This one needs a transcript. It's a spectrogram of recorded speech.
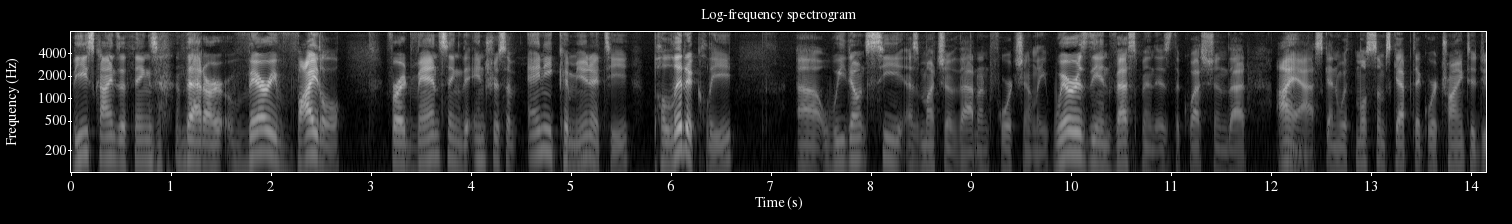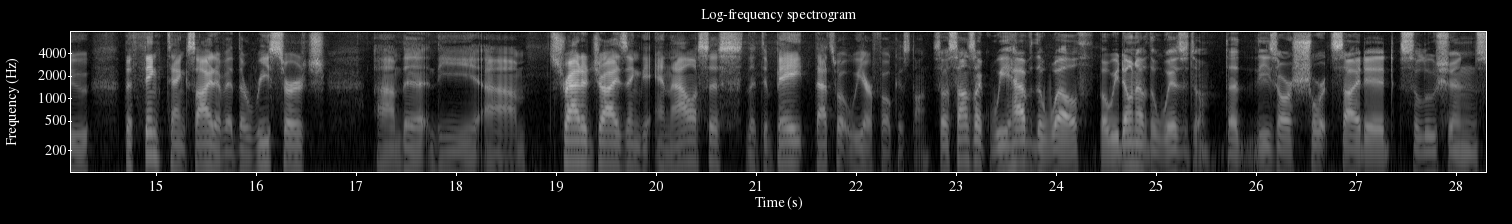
these kinds of things that are very vital for advancing the interests of any community politically. Uh, we don't see as much of that, unfortunately. Where is the investment? Is the question that I ask. And with Muslim Skeptic, we're trying to do the think tank side of it, the research, um, the the um, strategizing, the analysis, the debate. That's what we are focused on. So it sounds like we have the wealth, but we don't have the wisdom. That these are short-sighted solutions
